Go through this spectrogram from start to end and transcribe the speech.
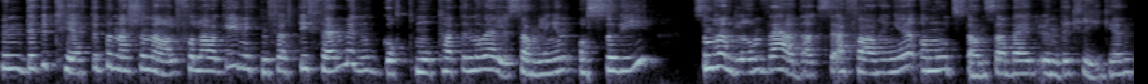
Hun debuterte på Nasjonalforlaget i 1945 med den godt mottatte novellesamlingen 'Også vi', som handler om hverdagserfaringer og motstandsarbeid under krigen.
